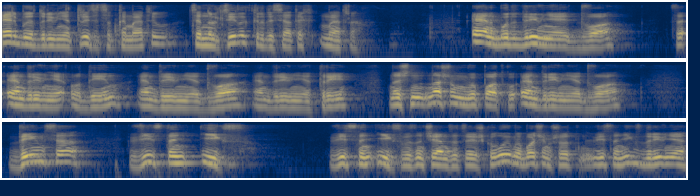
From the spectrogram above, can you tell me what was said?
L буде дорівнює 30 см, це 0,3 метра. N буде дорівнює 2, це N дорівнює 1, N дорівнює 2, N дорівнює 3. Значить, в нашому випадку N дорівнює 2. Дивимося відстань X. Відстань X визначаємо за цією шкалою, ми бачимо, що відстань X дорівнює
